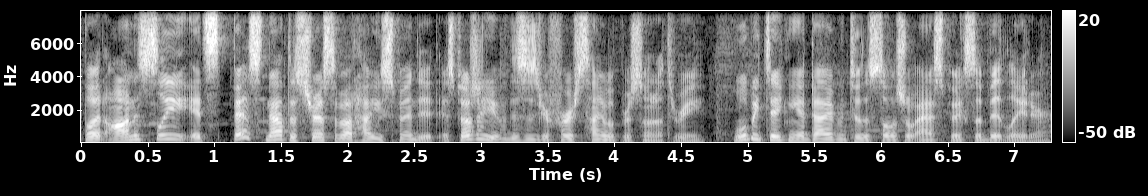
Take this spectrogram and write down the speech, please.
But honestly, it's best not to stress about how you spend it, especially if this is your first time with Persona 3. We'll be taking a dive into the social aspects a bit later.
